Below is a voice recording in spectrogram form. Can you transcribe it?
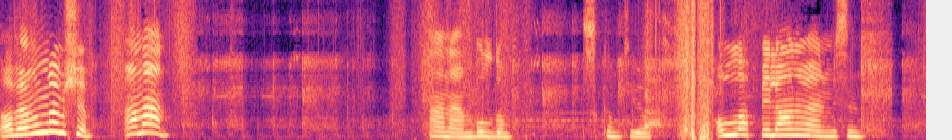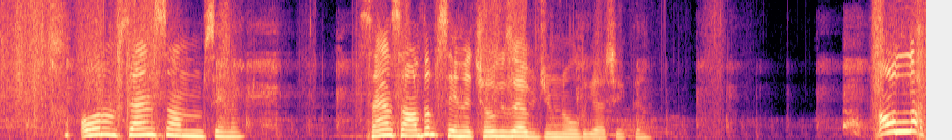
Aa ben bulmamışım. Aman. Anam buldum. Sıkıntı yok. Allah belanı vermesin. Oğlum sen sandım seni. Sen sandım seni. Çok güzel bir cümle oldu gerçekten. Allah.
